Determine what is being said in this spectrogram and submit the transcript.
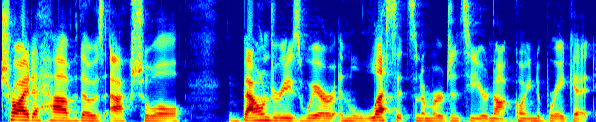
try to have those actual boundaries where unless it's an emergency, you're not going to break it.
